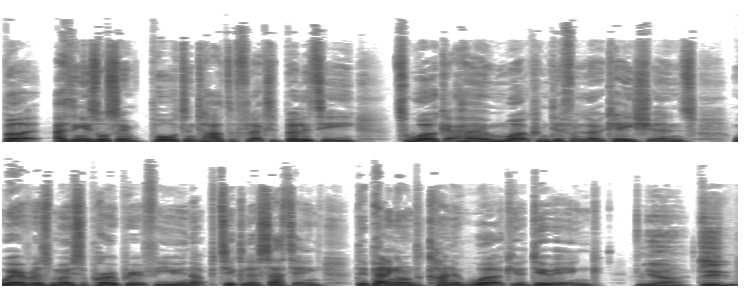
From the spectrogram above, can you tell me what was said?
But I think it's also important to have the flexibility to work at home, work from different locations, wherever is most appropriate for you in that particular setting, depending on the kind of work you're doing. Yeah, you,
